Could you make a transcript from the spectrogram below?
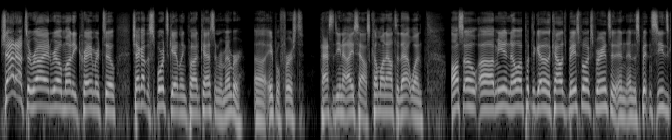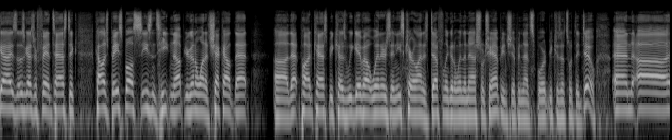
Shout out to Ryan Real Money Kramer too. Check out the Sports Gambling Podcast, and remember, uh, April first, Pasadena Ice House. Come on out to that one. Also, uh, me and Noah put together the college baseball experience and, and, and the Spitting Seeds guys. Those guys are fantastic. College baseball season's heating up. You're going to want to check out that uh, that podcast because we gave out winners, and East Carolina is definitely going to win the national championship in that sport because that's what they do. And uh,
